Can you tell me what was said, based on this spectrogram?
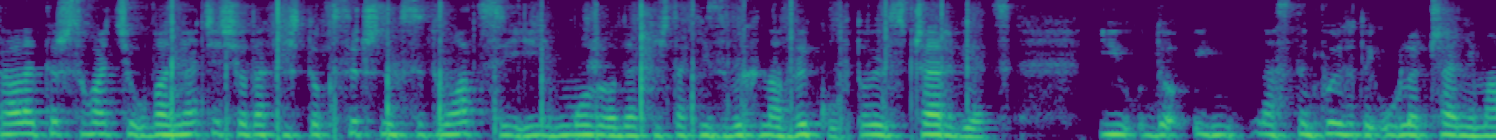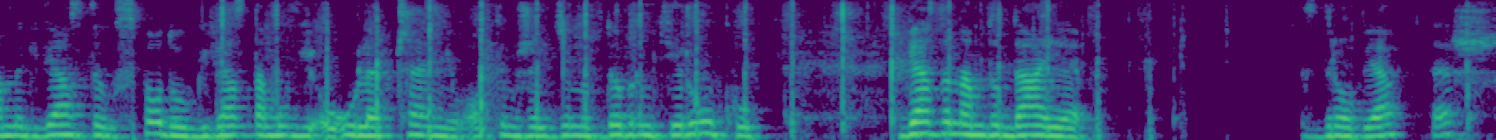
Ale też, słuchajcie, uwalniacie się od jakichś toksycznych sytuacji i może od jakichś takich złych nawyków. To jest czerwiec. I, do, I następuje tutaj uleczenie. Mamy gwiazdę u spodu. Gwiazda mówi o uleczeniu, o tym, że idziemy w dobrym kierunku. Gwiazda nam dodaje zdrowia też,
